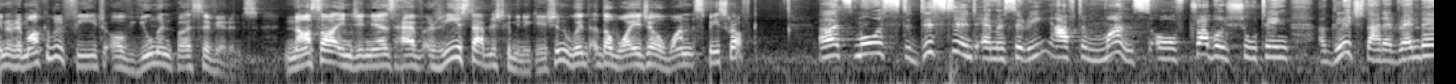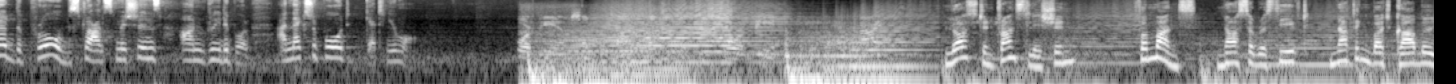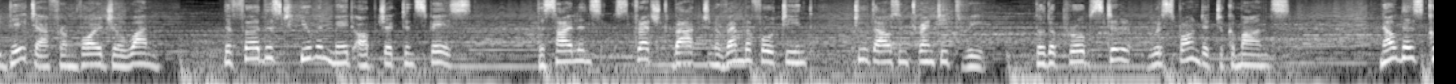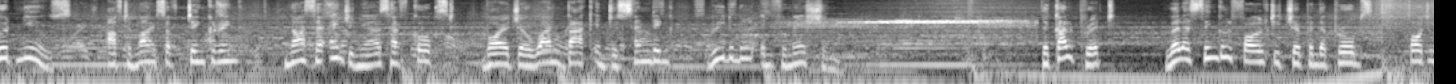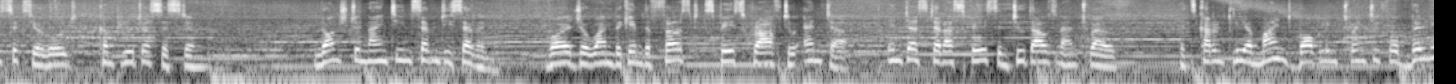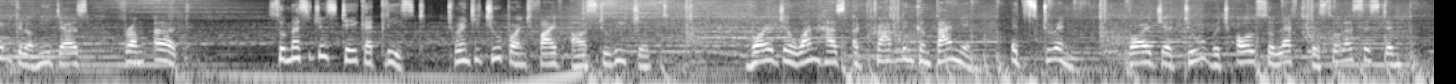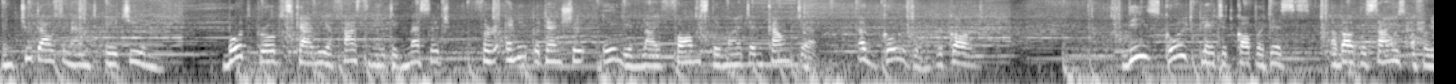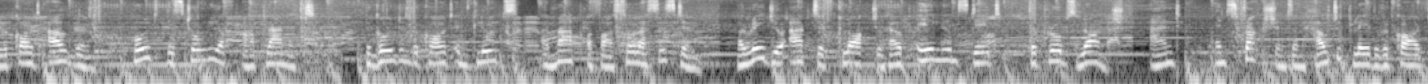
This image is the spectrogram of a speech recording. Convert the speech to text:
In a remarkable feat of human perseverance, NASA engineers have re-established communication with the Voyager 1 spacecraft. Earth's most distant emissary after months of troubleshooting a glitch that had rendered the probe's transmissions unreadable. Our next report getting you more. 4 p.m. Central Time, 4 p.m. Lost in translation, for months, NASA received nothing but garbled data from Voyager 1, the furthest human-made object in space. The silence stretched back to November 14, 2023, though the probe still responded to commands. Now there's good news. After months of tinkering, NASA engineers have coaxed Voyager 1 back into sending readable information. The culprit? Well, a single faulty chip in the probe's 46-year-old computer system. Launched in 1977, Voyager 1 became the first spacecraft to enter interstellar space in 2012. It's currently a mind-boggling 24 billion kilometers from Earth. So messages take at least 22.5 hours to reach it. Voyager 1 has a traveling companion, its twin, Voyager 2, which also left the solar system in 2018. Both probes carry a fascinating message for any potential alien life forms they might encounter, a golden record. These gold-plated copper discs, about the size of a record album, hold the story of our planet. The golden record includes a map of our solar system, a radioactive clock to help aliens date the probe's launch, and instructions on how to play the record.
